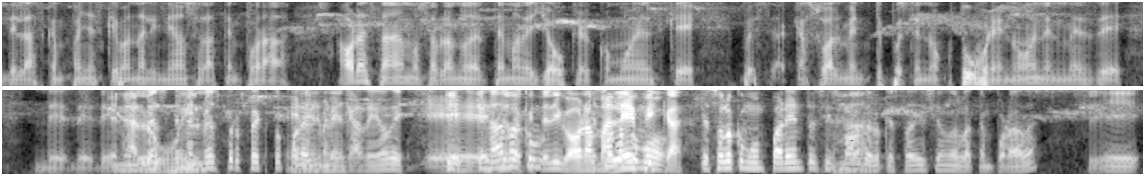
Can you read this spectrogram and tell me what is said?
de las campañas que van alineados a la temporada. Ahora estábamos hablando del tema de Joker, cómo es que pues casualmente pues en octubre, ¿no? En el mes de, de, de- de en, el mes, Halloween. en el mes perfecto para En el, el mes- mercadeo de... Eh, Que, que eso nada es más lo que te digo, ahora que solo como- Maléfica. que solo como un paréntesis, Mau, de lo que está diciendo la temporada. Sí, Eh,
